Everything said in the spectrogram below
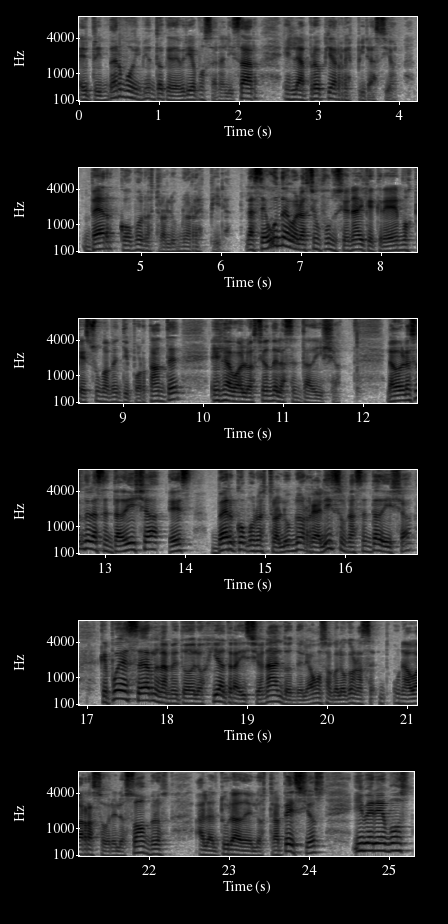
el primer movimiento que deberíamos analizar, es la propia respiración, ver cómo nuestro alumno respira. La segunda evaluación funcional que creemos que es sumamente importante es la evaluación de la sentadilla. La evaluación de la sentadilla es ver cómo nuestro alumno realiza una sentadilla, que puede ser la metodología tradicional, donde le vamos a colocar una, barra sobre los hombros a la altura de los trapecios, y veremos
